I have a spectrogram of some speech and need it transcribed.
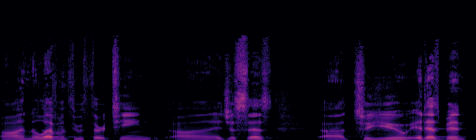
Uh, in 11 through 13, uh, it just says, uh, To you it has been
